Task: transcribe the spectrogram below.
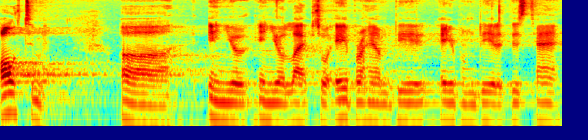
ultimate uh, in your in your life. So Abraham did, Abram did at this time.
